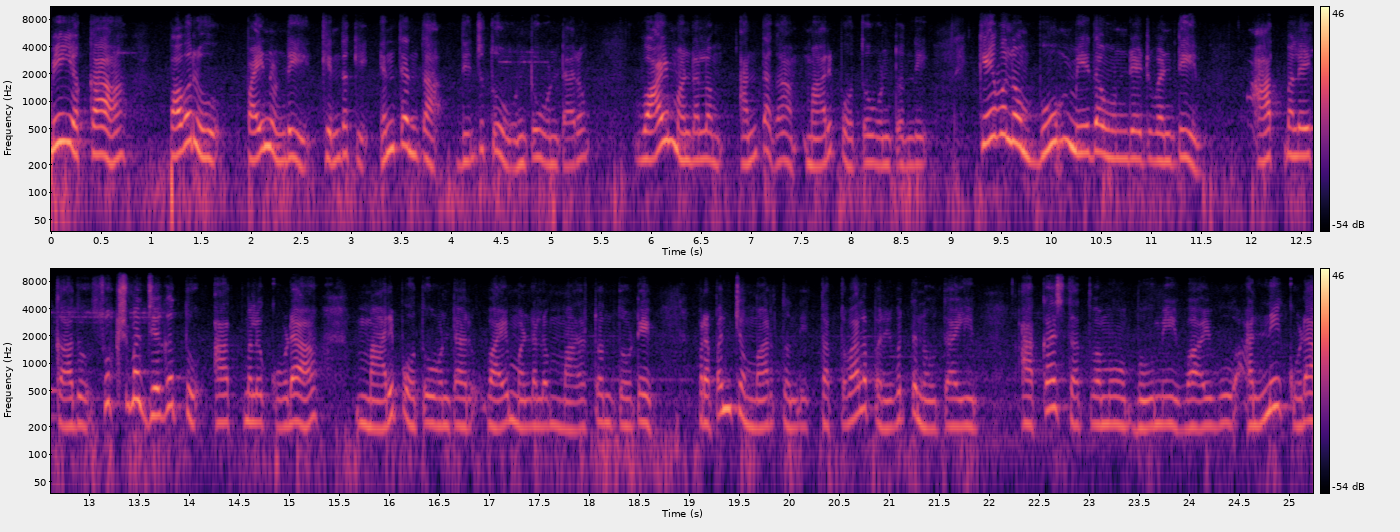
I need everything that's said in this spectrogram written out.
మీ యొక్క పవరు పైనుండి కిందకి ఎంతెంత దించుతూ ఉంటూ ఉంటారో వాయుమండలం అంతగా మారిపోతూ ఉంటుంది. కేవలం భూమి మీద ఉండేటువంటి ఆత్మలే కాదు సూక్ష్మ జగత్తు ఆత్మలు కూడా మారిపోతూ ఉంటారు. వాయుమండలం మారటంతో ప్రపంచం మారుతుంది తత్వాల పరివర్తన అవుతాయి ఆకాశ తత్వము భూమి వాయువు అన్నీ కూడా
